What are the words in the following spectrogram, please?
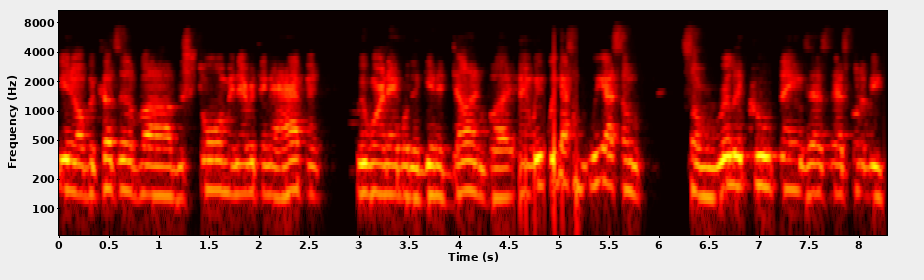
you know because of uh, the storm and everything that happened, we weren't able to get it done. But and we, we got some we got some some really cool things that's that's going to be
